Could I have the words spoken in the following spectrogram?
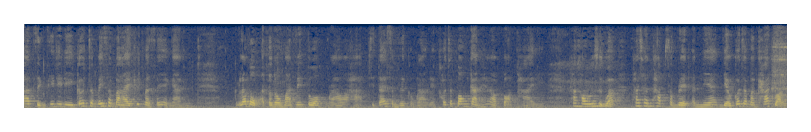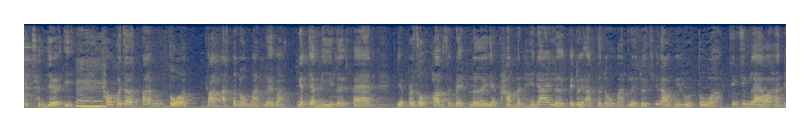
าษณ์สิ่งที่ดีๆ ก็จะไม่สบายขึ้นมาซะอย่างนั้น ระบบอัตโนมัติในตัวของเราอะค่ะจิตใต้สำนึกของเราเนี่ยเขาจะป้องกันให้เราปลอดภัย ถ้าเขารู้สึกว่าถ้าฉันทำสำเร็จอันเนี้ยเดี๋ยวก็จะมาคาดหวังจากฉันเยอะอีกอืมเขาก็จะตั้งตัวตัดอัตโนมัติเลยว่างั้นอย่ามีเลยแฟน อย่าประสบความสำเร็จเลย อย่าทำมันให้ได้เลย ไปโดยอัตโนมัติเลยโดยที่เราไม่รู้ตัว จริง ๆ แล้วอะค่ะใน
